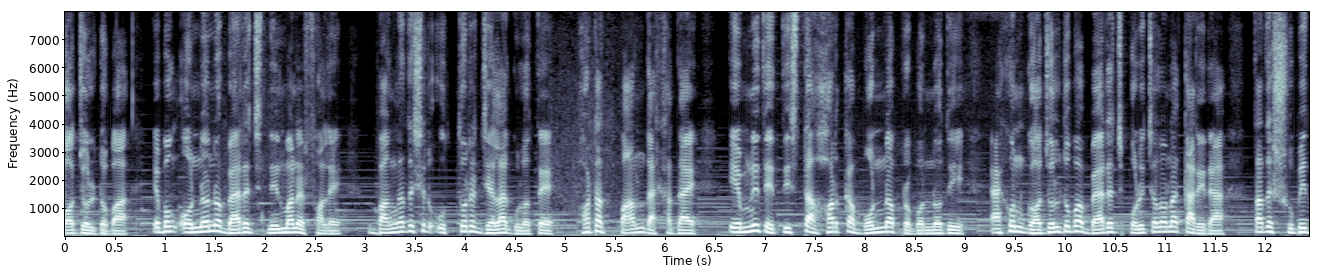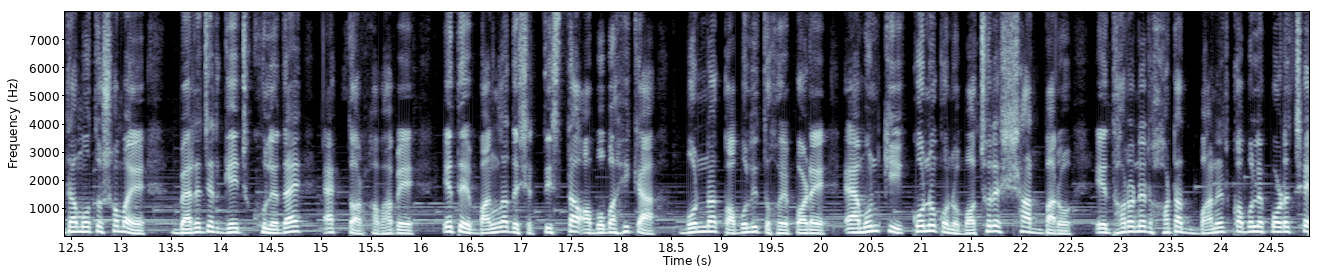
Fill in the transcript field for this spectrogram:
গজলডোবা এবং অন্যান্য ব্যারেজ নির্মাণের ফলে বাংলাদেশের উত্তরের জেলাগুলোতে হঠাৎ পান দেখা দেয়। এমনিতে তিস্তা হরকা বন্যা প্রবণ নদী। এখন গজলডোবা ব্যারেজ পরিচালনাকারীরা তাদের সুবিধা মতো সময়ে ব্যারেজের গেট খুলে দেয় একতরফাভাবে। এতে বাংলাদেশের তিস্তা অববাহিকা বন্যা কবলিত হয়ে পড়ে। এমনকি কোনো কোনো বছরে সাতবারও এ ধরনের হঠাৎ বানের কবলে পড়েছে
